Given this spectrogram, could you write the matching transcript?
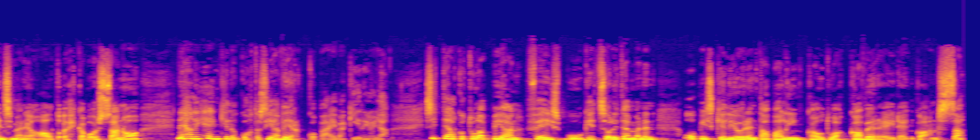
ensimmäinen aalto, ehkä voisi sanoa, ne oli henkilökohtaisia verkkopäiväkirjoja. Sitten alkoi tulla pian Facebook, että se oli tämmöinen opiskelijoiden tapa linkkautua kavereiden kanssa.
